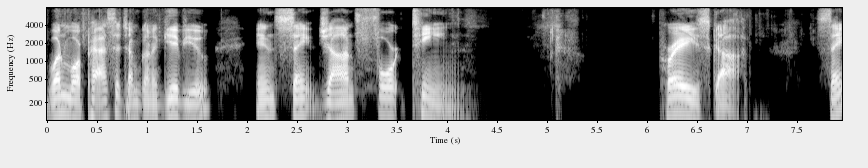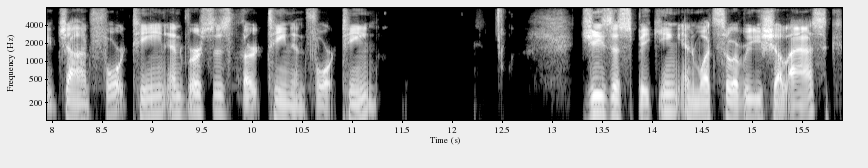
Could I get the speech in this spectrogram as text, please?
One more passage I'm going to give you in St. John 14. Praise God. St. John 14 and verses 13 and 14. Jesus speaking, and whatsoever you shall ask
